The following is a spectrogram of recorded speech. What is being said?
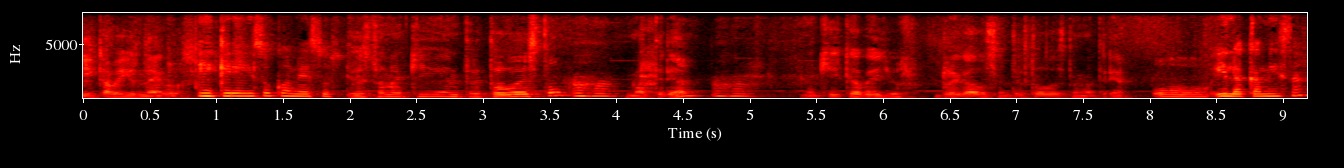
y cabellos negros. ¿Y qué hizo con esos? Están aquí entre todo esto Ajá, material. ajá. Aquí hay cabellos regados entre todo este material. Oh, ¿Y la camisa?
